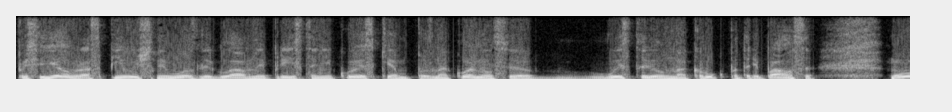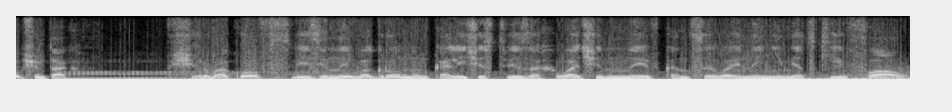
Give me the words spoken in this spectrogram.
Посидел в распивочной возле главной пристани, кое с кем познакомился, выставил на круг, потрепался. Ну, в общем так. В Щербаков свезены в огромном количестве захваченные в конце войны немецкие фау.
